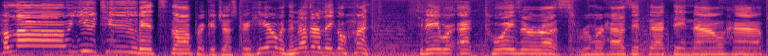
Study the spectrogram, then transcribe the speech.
Hello YouTube, it's the Brick Adjuster here with another Lego hunt. Today we're at Toys R Us. Rumor has it that they now have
